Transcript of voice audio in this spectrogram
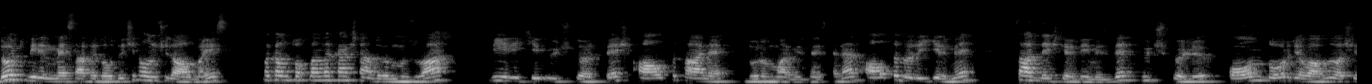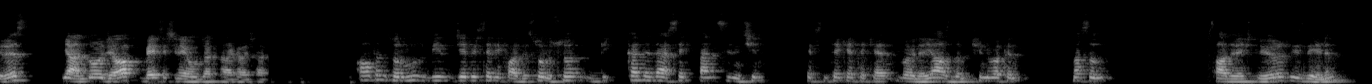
4 birim mesafede olduğu için 13'ü de almayız. Bakalım toplamda kaç tane durumumuz var? 1, 2, 3, 4, 5, 6 tane durum var bizden istenen. 6 bölü 20 sadeleştirdiğimizde 3 bölü 10 doğru cevabına ulaşırız. Yani doğru cevap B seçeneği olacaktır arkadaşlar. Altıncı sorumuz bir cebirsel ifade sorusu. Dikkat edersek ben sizin için hepsini teker teker böyle yazdım. Şimdi bakın nasıl sadeleştiriyoruz izleyelim.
